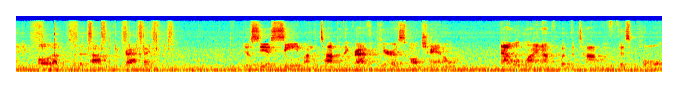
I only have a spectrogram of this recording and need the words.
and you pull it up to the top of the graphic. You'll see a seam on the top of the graphic here, a small channel. That will line up with the top of this pole.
